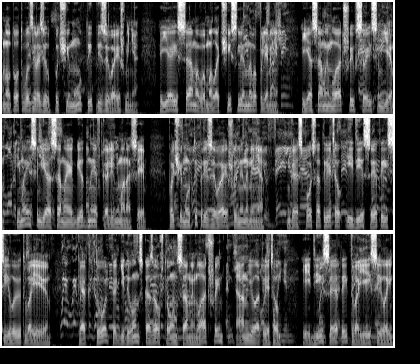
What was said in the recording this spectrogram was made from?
но тот возразил, «Почему ты призываешь меня? Я из самого малочисленного племени. Я самый младший в своей семье, и моя семья самая бедная в колене Манасея. Почему ты призываешь именно меня?» Господь ответил, «Иди с этой силою твоею». Как только Гидеон сказал, что он самый младший, ангел ответил, «Иди с этой твоей силой,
